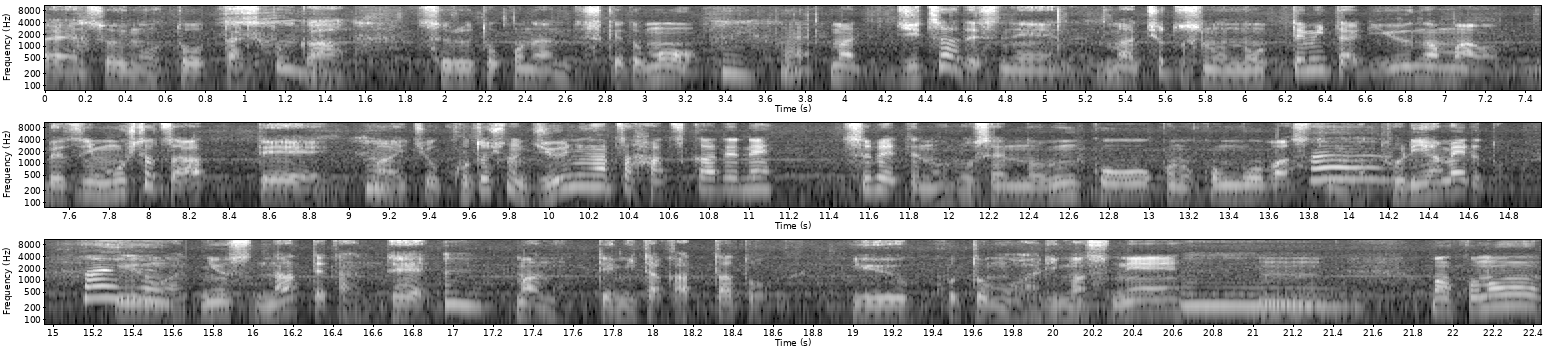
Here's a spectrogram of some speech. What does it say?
えーそういうのを通ったりとかするとこなんですけども、まあ、実はですね、まあ、ちょっとその乗ってみた理由がまあ別にもう一つあって、まあ、一応今年の12月20日でね全ての路線の運行をこの金剛バスというのが取りやめるというのがニュースになってたんで、うん。まあ、乗ってみたかったということもありますね。ううん。ん。まあ、この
